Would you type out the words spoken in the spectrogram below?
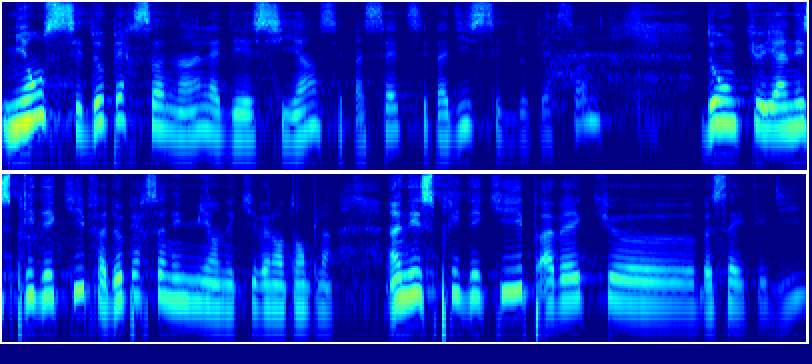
Mions, c'est deux personnes, hein, la DSI, hein, c'est pas sept, c'est pas dix, c'est deux personnes. Donc il y a un esprit d'équipe, enfin deux personnes et demie en équivalent temps plein. Un esprit d'équipe avec, euh, bah, ça a été dit,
